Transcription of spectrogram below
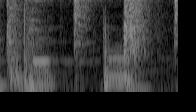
Gracias.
